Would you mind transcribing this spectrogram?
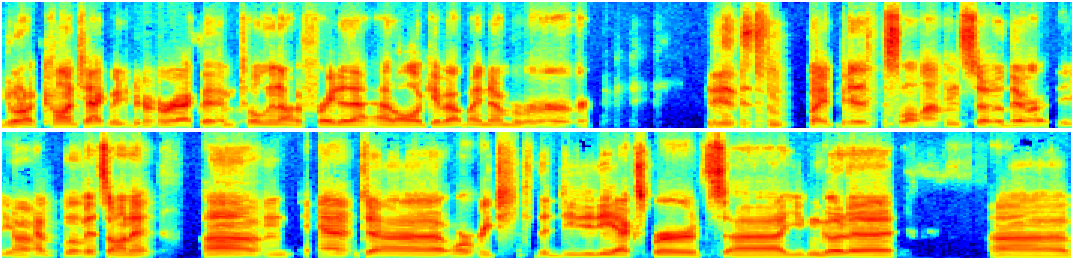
You want to contact me directly. I'm totally not afraid of that at all. Give out my number. It is my business line, so there are, you know, I have limits on it. Um, and uh, or reach to the D2D experts. Uh, you can go to uh,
